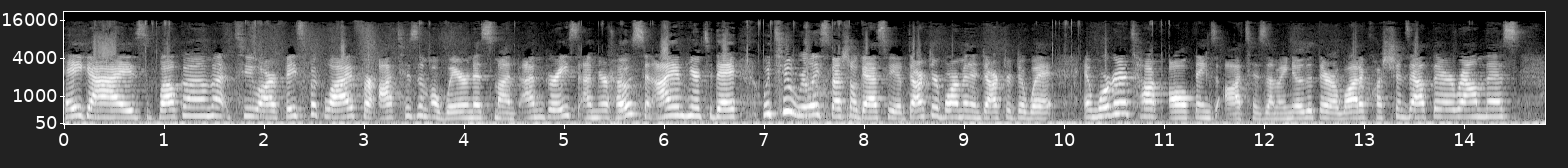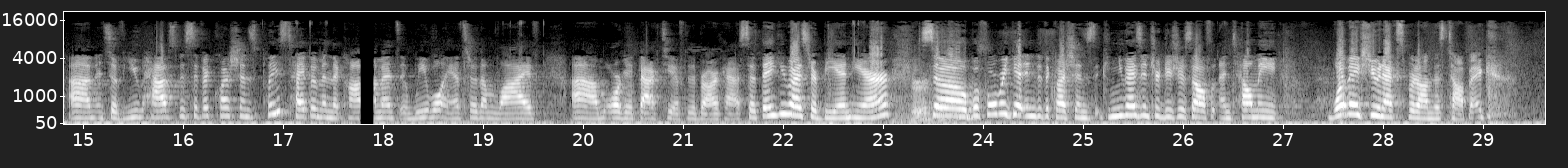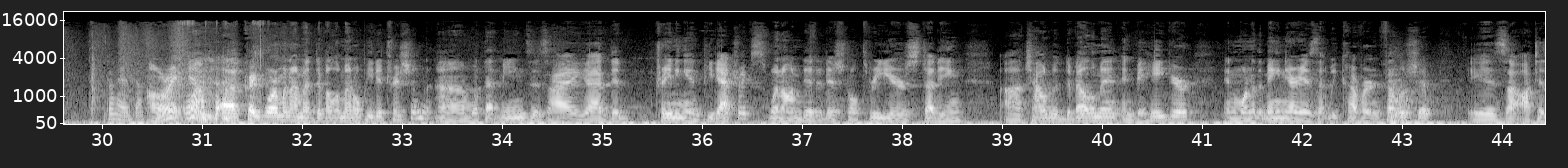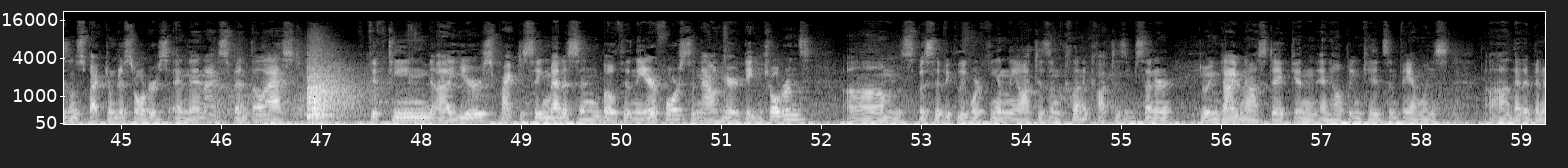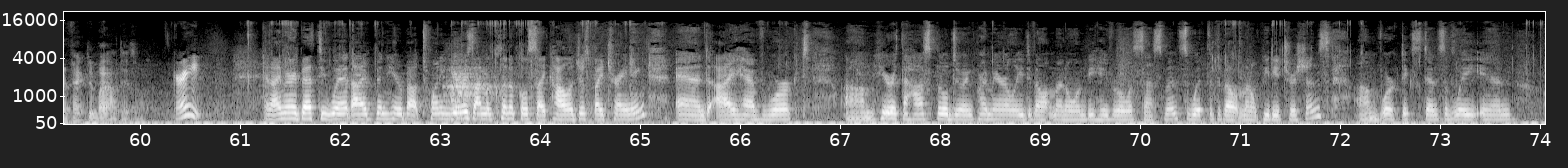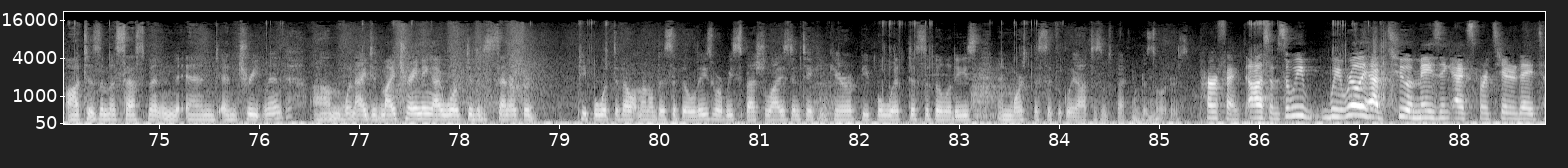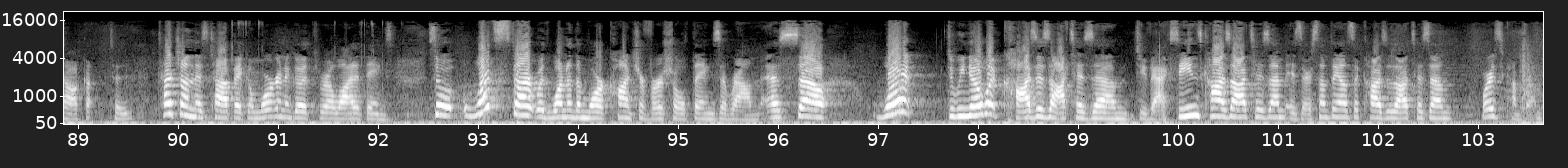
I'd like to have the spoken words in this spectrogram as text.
Hey guys, welcome to our Facebook Live for Autism Awareness Month. I'm Grace, I'm your host, and I am here today with two really special guests. We have Dr. Borman and Dr. DeWitt, and we're going to talk all things autism. I know that there are a lot of questions out there around this, um, and so if you have specific questions, please type them in the comments and we will answer them live um, or get back to you after the broadcast. So thank you guys for being here. Sure. So before we get into the questions, can you guys introduce yourself and tell me what makes you an expert on this topic? Go ahead, Dr. All right. Well, I'm uh, Craig Borman. I'm a developmental pediatrician. Um, what that means is I uh, did training in pediatrics, went on did additional three years studying uh, childhood development and behavior. And one of the main areas that we cover in fellowship is uh, autism spectrum disorders. And then I've spent the last 15 uh, years practicing medicine, both in the Air Force and now here at Dayton Children's. Um, specifically working in the autism clinic, autism center, doing diagnostic and, and helping kids and families uh, that have been affected by autism. Great. And I'm Mary Beth DeWitt. I've been here about 20 years. I'm a clinical psychologist by training, and I have worked um, here at the hospital doing primarily developmental and behavioral assessments with the developmental pediatricians. Um, worked extensively in autism assessment and, and, and treatment. Um, when I did my training, I worked at a center for people with developmental disabilities where we specialized in taking care of people with disabilities and more specifically autism spectrum mm-hmm. disorders. Perfect. Awesome. So we we really have two amazing experts here today to talk to touch on this topic and we're going to go through a lot of things. So let's start with one of the more controversial things around this. So what do we know what causes autism? Do vaccines cause autism? Is there something else that causes autism? Where does it come from?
